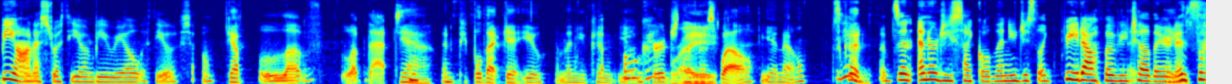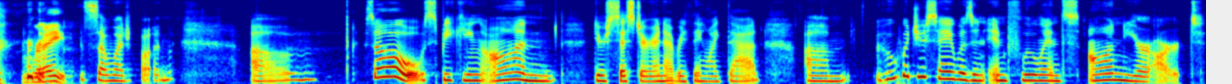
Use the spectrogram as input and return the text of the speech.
be honest with you and be real with you. So Yep. love love that. Yeah. And people that get you. And then you can you Oh, good. encourage them as well. You know, it's Yeah, good. It's an energy cycle. Then you just like feed off of each other, and it's right. It's so much fun. Um, so speaking on your sister and everything like that, um, who would you say was an influence on your art?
